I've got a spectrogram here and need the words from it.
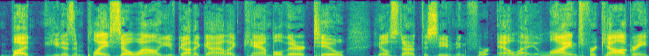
but he doesn't play so well. You've got a guy like Campbell there, too. He'll start this evening for LA. Lines for Calgary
